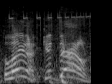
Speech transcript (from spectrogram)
Elena, get down!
